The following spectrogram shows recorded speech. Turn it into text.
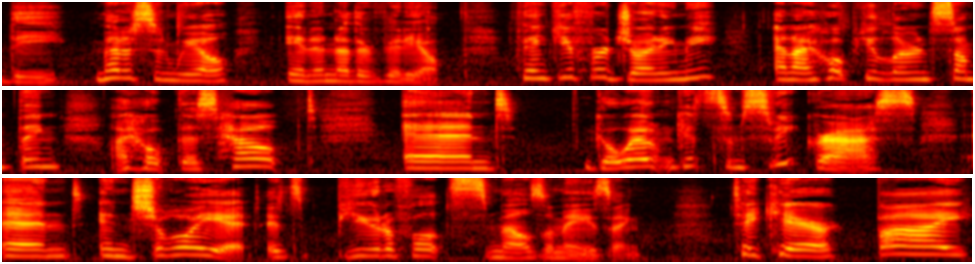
the medicine wheel in another video. Thank you for joining me and I hope you learned something. I hope this helped and go out and get some sweetgrass and enjoy it. It's beautiful. It smells amazing. Take care. Bye.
